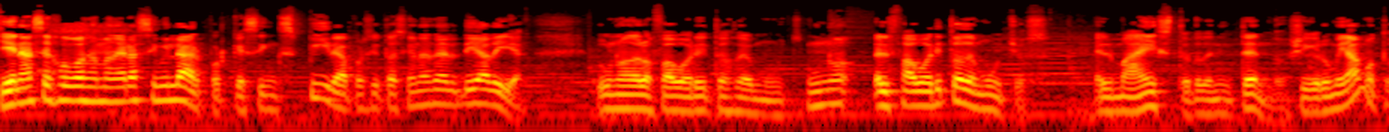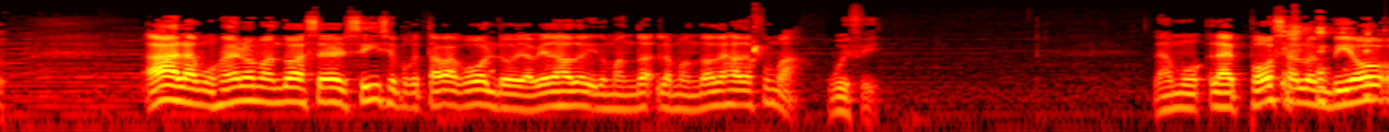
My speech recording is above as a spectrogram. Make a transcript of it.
¿Quién hace juegos de manera similar? Porque se inspira por situaciones del día a día. Uno de los favoritos de muchos. Uno, el favorito de muchos. El maestro de Nintendo, Shigeru Miyamoto. Ah, la mujer lo mandó a hacer ejercicio porque estaba gordo y había dejado de, y lo mandó, la mandó a dejar de fumar. Wi-Fi. La, la esposa lo envió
